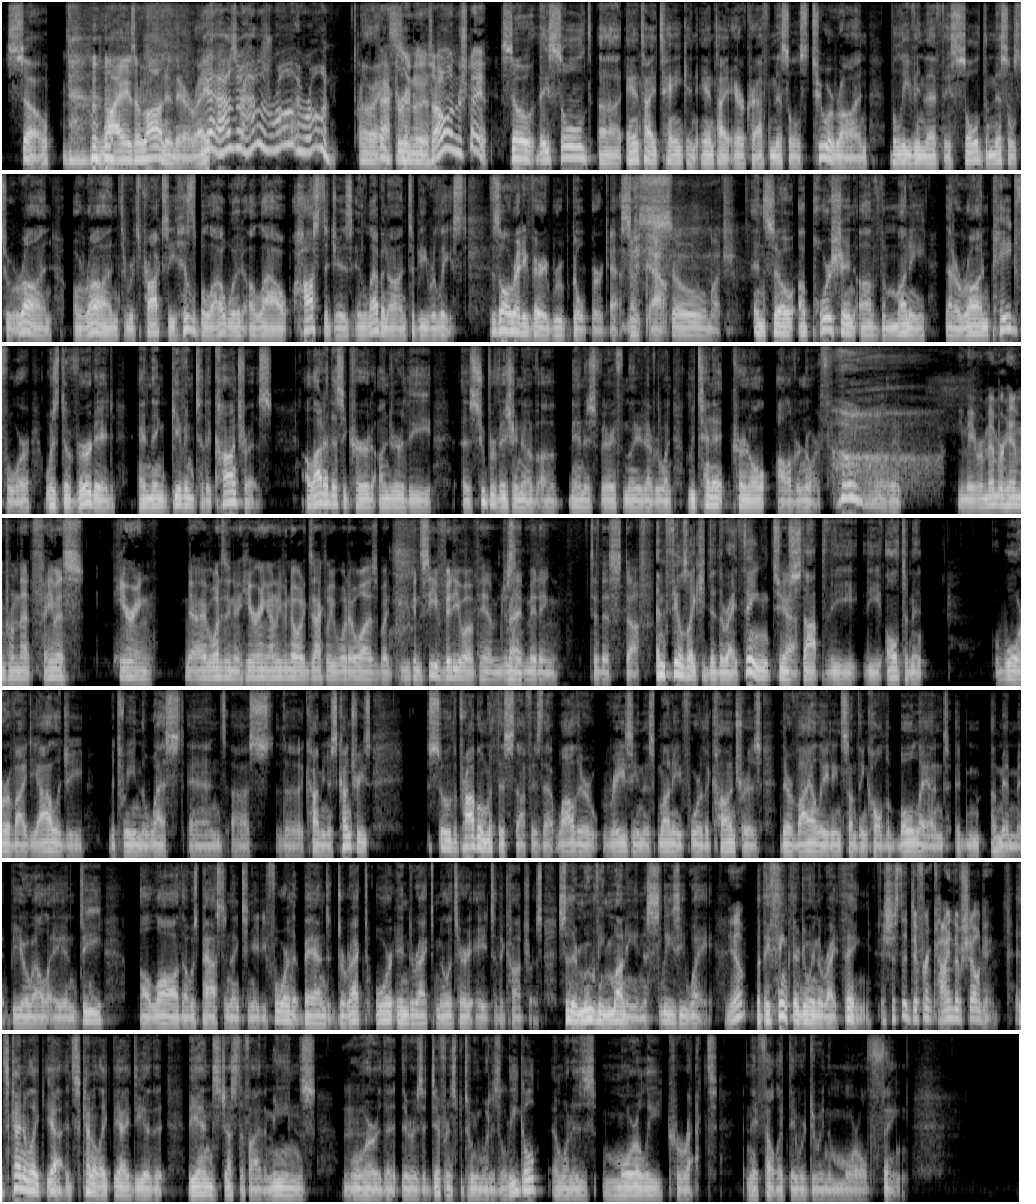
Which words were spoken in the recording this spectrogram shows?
So, why is Iran in there, right? Yeah, how's how does Iran, Iran All right. factor so- into this? I don't understand. So they sold uh, anti tank and anti aircraft missiles to Iran, believing that if they sold the missiles to Iran, Iran, through its proxy Hezbollah, would allow hostages in Lebanon to be released. This is already very Rube Goldberg esque. No doubt. So much. And so a portion of the money that Iran paid for was diverted and then given to the Contras. A lot of this occurred under the uh, supervision of a man who's very familiar to everyone, Lieutenant Colonel Oliver North. You may remember him from that famous hearing. Yeah, it wasn't a hearing. I don't even know exactly what it was, but you can see video of him just Right. admitting to this stuff. and feels like he did the right thing to Yeah. stop the the ultimate war of ideology between the West and uh, the communist countries. So the problem with this stuff is that while they're raising this money for the Contras, they're violating something called the Boland Ad- Amendment, B O L A N D, a law that was passed in 1984 that banned direct or indirect military aid to the Contras. So they're moving money in a sleazy way, Yep. but they think they're doing the right thing. It's just a different kind of shell game. It's kind of like, yeah, it's kind of like the idea that the ends justify the means, Hmm. or that there is a difference between what is legal and what is morally correct. And they felt like they were doing the moral thing.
